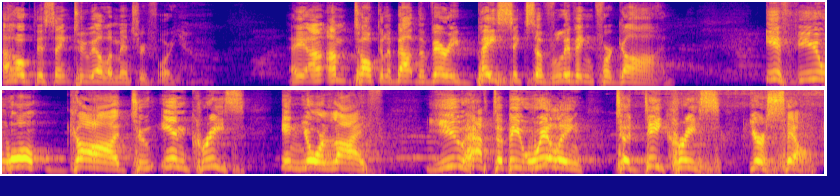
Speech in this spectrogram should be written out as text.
I hope this ain't too elementary for you. Hey, I'm talking about the very basics of living for God. If you want God to increase in your life, you have to be willing to decrease yourself.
